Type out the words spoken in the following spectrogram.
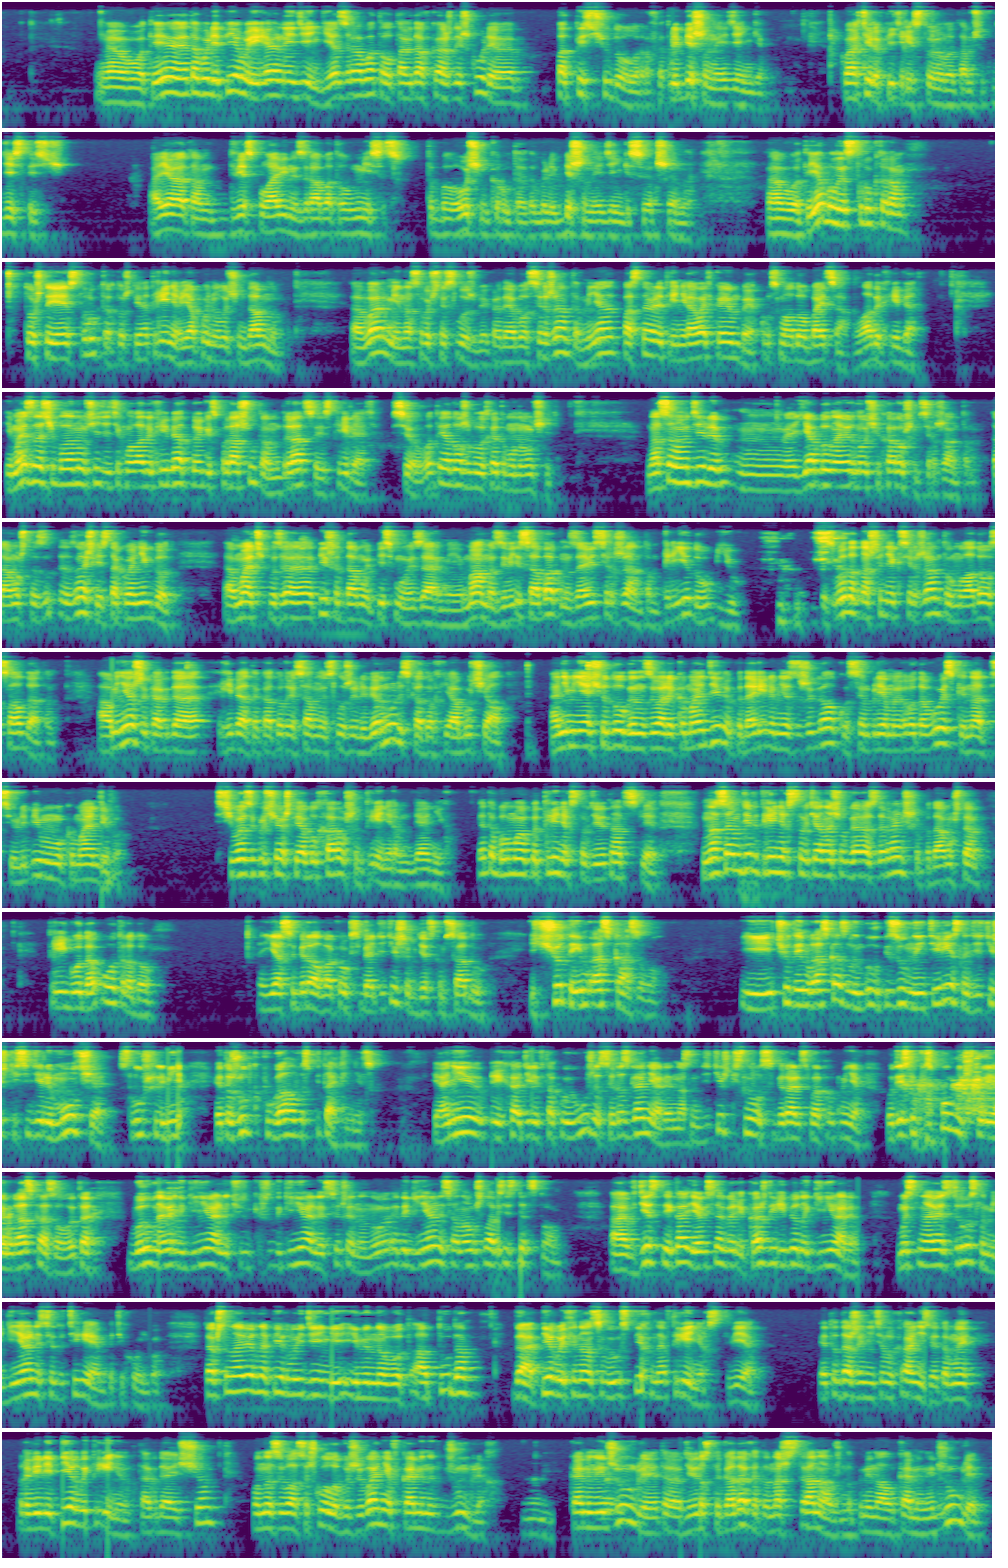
Э, вот. И это были первые реальные деньги. Я зарабатывал тогда в каждой школе по тысячу долларов. Это были бешеные деньги. Квартира в Питере стоила там что-то 10 тысяч. А я там две с половиной зарабатывал в месяц. Это было очень круто. Это были бешеные деньги совершенно. А вот. И я был инструктором то, что я инструктор, то, что я тренер, я понял очень давно. В армии на срочной службе, когда я был сержантом, меня поставили тренировать КМБ, курс молодого бойца, молодых ребят. И моя задача была научить этих молодых ребят прыгать с парашютом, драться и стрелять. Все, вот я должен был их этому научить. На самом деле, я был, наверное, очень хорошим сержантом. Потому что, знаешь, есть такой анекдот. Мальчик пишет домой письмо из армии. «Мама, заведи собаку, назови сержантом. Приеду, убью». То есть вот отношение к сержанту у молодого солдата. А у меня же, когда ребята, которые со мной служили, вернулись, которых я обучал, они меня еще долго называли командиры, подарили мне зажигалку с эмблемой рода войск и надписью «Любимому командиру». С чего я заключаю, что я был хорошим тренером для них. Это был мой опыт тренерства в 19 лет. Но на самом деле тренерствовать я начал гораздо раньше, потому что три года от роду я собирал вокруг себя детишек в детском саду и что-то им рассказывал. И что-то им рассказывал, им было безумно интересно. Детишки сидели молча, слушали меня. Это жутко пугало воспитательниц. И они приходили в такой ужас и разгоняли нас. Но детишки снова собирались вокруг меня. Вот если вспомнить, что я им рассказывал, это было бы, наверное, гениально, что-то гениальное совершенно. Но эта гениальность, она ушла вместе с детством. А в детстве, я всегда говорю, каждый ребенок гениален. Мы, становясь взрослыми, гениальность эту теряем потихоньку. Так что, наверное, первые деньги именно вот оттуда. Да, первый финансовый успех на тренерстве. Это даже не телохранитель, это мы провели первый тренинг тогда еще. Он назывался «Школа выживания в каменных джунглях». Каменные джунгли, это в 90-х годах, это наша страна уже напоминала каменные джунгли.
